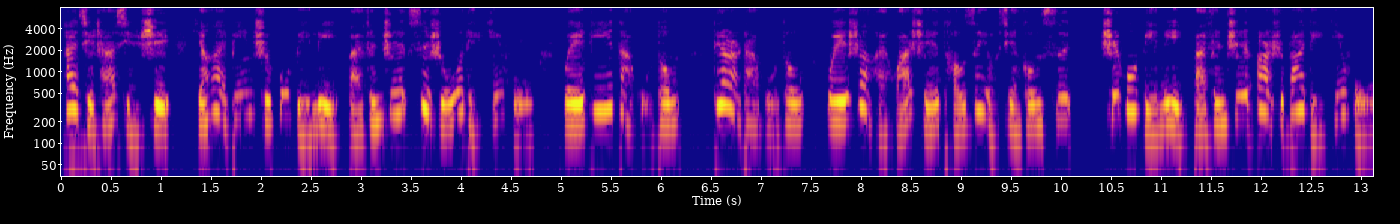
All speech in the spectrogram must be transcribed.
爱企查显示，杨爱斌持股比例百分之四十五点一五，为第一大股东，第二大股东为上海华石投资有限公司。持股比例百分之二十八点一五，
